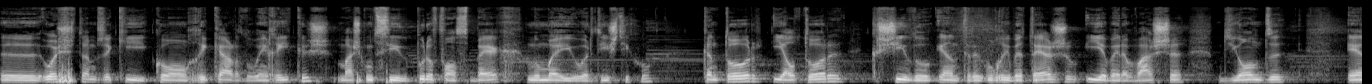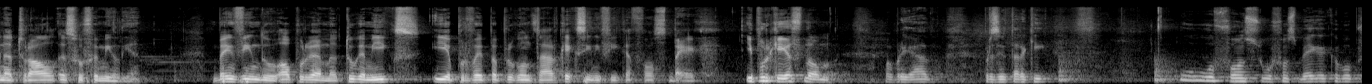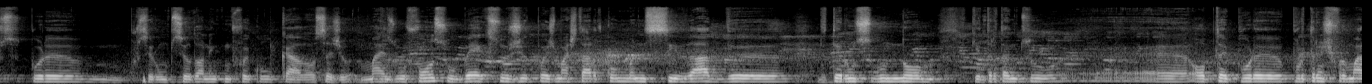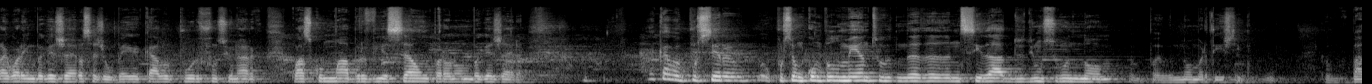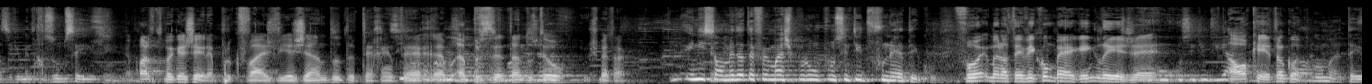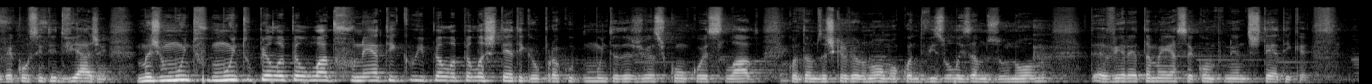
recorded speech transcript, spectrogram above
Uh, hoje estamos aqui com Ricardo Henriques, mais conhecido por Afonso Beg, no meio artístico, cantor e autor, crescido entre o Ribatejo e a Beira Baixa, de onde é natural a sua família. Bem-vindo ao programa Tuga Mix e aproveito para perguntar o que é que significa Afonso Beg e porquê esse nome. Obrigado, prazer estar aqui. O Afonso, o Afonso Bega acabou por, por, eh, por, ser um pseudónimo que me foi colocado, ou seja, mais o Afonso, o Beg surgiu depois mais tarde como uma necessidade de, de ter um segundo nome, que entretanto eh, optei por, eh, por transformar agora em bagageira, ou seja, o Beg acaba por funcionar quase como uma abreviação para o nome bagageira. Acaba por ser, por ser um complemento da necessidade de um segundo nome, nome artístico. Basicamente resume-se a isso. Sim, a parte de bagageira, porque vais viajando de terra em Sim, terra, apresentando o teu espetáculo. Inicialmente até foi mais por um, por um sentido fonético. Foi, mas não tem a ver com bag, em inglês. É... Com, com o sentido de viagem. Ah, ok, então conta. Alguma, tem a ver com o sentido de viagem. Mas muito, muito pela, pelo lado fonético e pela, pela estética. Eu preocupo muitas das vezes com, com esse lado, Sim. quando estamos a escrever o nome ou quando visualizamos o nome, a ver é também essa componente estética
